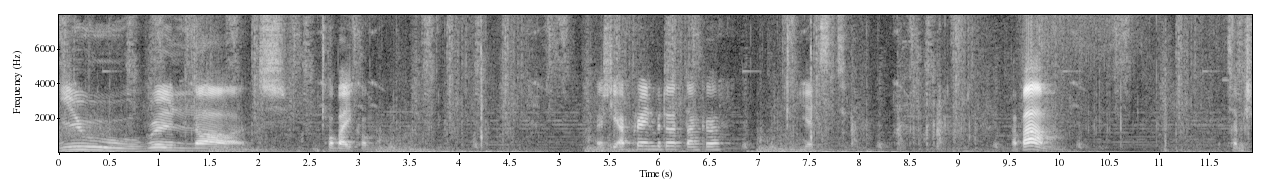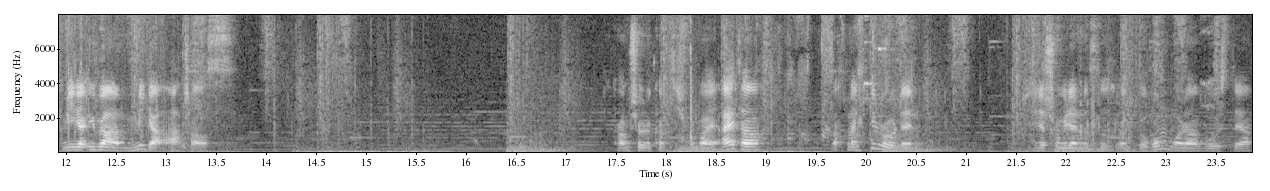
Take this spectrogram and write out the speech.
You will not vorbeikommen. Kann ich die upgraden bitte? Danke. Jetzt. Bam! Jetzt habe ich mega über Mega Archers. Komm schon, du kommst nicht vorbei. Alter! Was macht mein Hero denn? Steht er schon wieder nutzlos irgendwo rum oder wo ist der?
